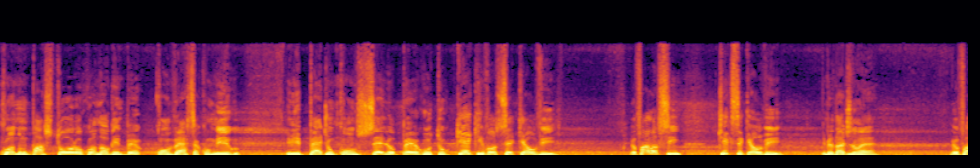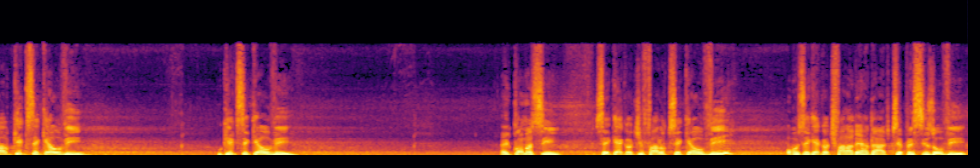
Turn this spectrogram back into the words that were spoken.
Quando um pastor ou quando alguém conversa comigo e me pede um conselho, eu pergunto o que, que você quer ouvir. Eu falo assim: o que, que você quer ouvir? Na verdade, não é. Eu falo: o que, que você quer ouvir? O que, que você quer ouvir? Aí, como assim? Você quer que eu te fale o que você quer ouvir? Ou você quer que eu te fale a verdade, o que você precisa ouvir?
